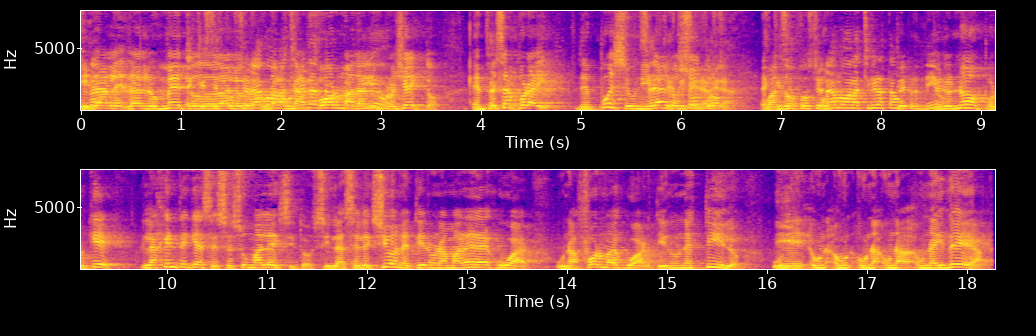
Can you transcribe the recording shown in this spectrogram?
y darle, darle un método, darle una, una forma, darle un proyecto. Empezar por ahí. Después se unirán los otros. Es que si funcionamos a la chilena estamos perdidos. Pero no, ¿por qué? La gente que hace se suma al éxito. Si las selecciones tienen una manera de jugar, una forma de jugar, tiene un estilo, una, idea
